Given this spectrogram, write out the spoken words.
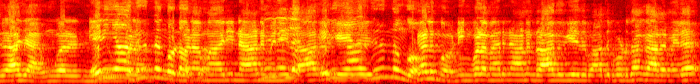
ராஜா உங்கள் நீ- இனியாவது உங்கள- திருந்தங்கோ உங்கள டாக்டர். மாதிரி நானும் திருந்தங்கோ. கேளுங்கோ. நீங்க உங்கள மாதிரி நானும் ராகு கேது பார்த்து போட்டு தான் காலமையில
